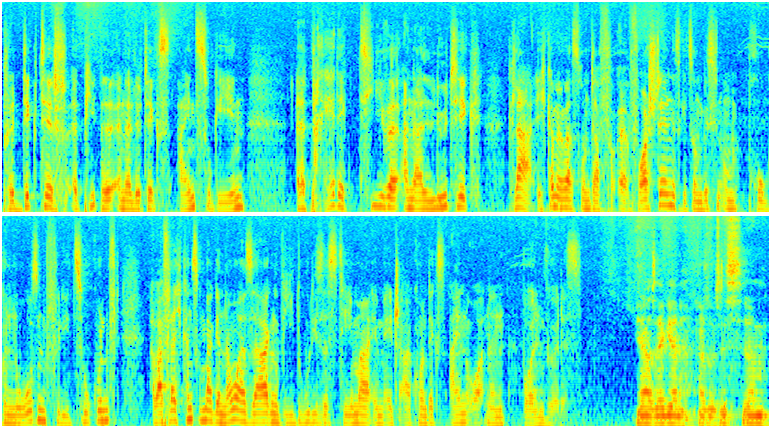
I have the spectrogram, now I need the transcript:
Predictive äh, People Analytics einzugehen äh, prädiktive Analytik. Klar, ich kann mir was darunter äh, vorstellen. Es geht so ein bisschen um Prognosen für die Zukunft. Aber vielleicht kannst du mal genauer sagen, wie du dieses Thema im HR-Kontext einordnen wollen würdest. Ja, sehr gerne. Also es ist ähm,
